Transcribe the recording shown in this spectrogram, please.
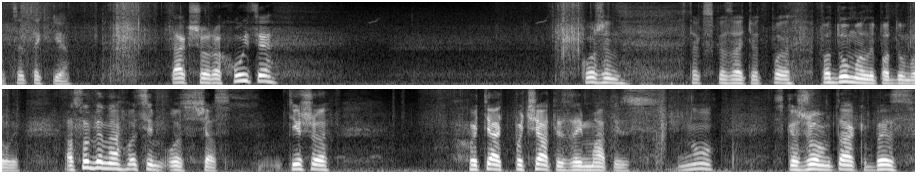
Оце таке. Так що рахуйте. Кожен, так сказати, от подумали, подумали. Особливо оцим ось зараз. Ті, що хочуть почати займатися. Ну, скажу вам так, без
